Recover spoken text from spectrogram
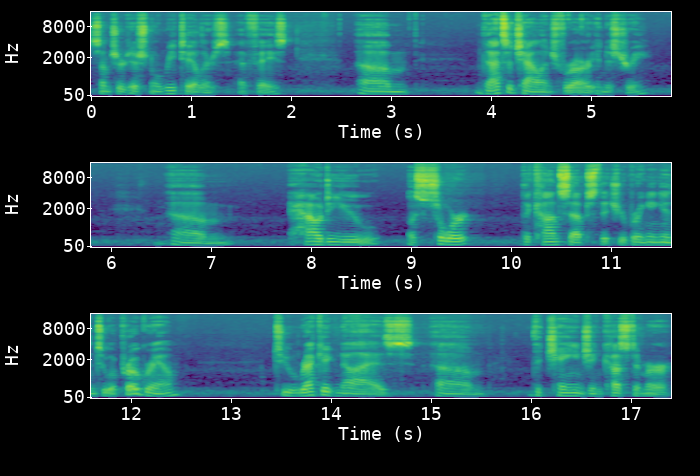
some traditional retailers have faced. Um, that's a challenge for our industry. Um, how do you assort the concepts that you're bringing into a program to recognize um, the change in customer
